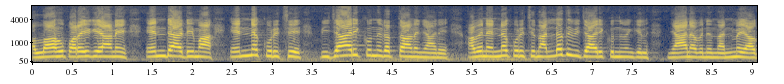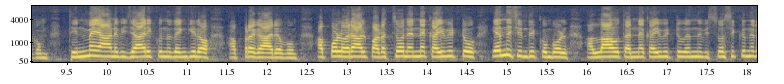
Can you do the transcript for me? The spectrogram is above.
അള്ളാഹു പറയുകയാണ് എന്റെ അടിമ എന്നെക്കുറിച്ച് വിചാരിക്കുന്നിടത്താണ് ഞാൻ. അവൻ എന്നെക്കുറിച്ച് നല്ലത് വിചാരിക്കുന്നുവെങ്കിൽ ഞാൻ അവന് നന്മയാകും. തിന്മയാണ് വിചാരിക്കുന്നതെങ്കിലോ അപ്രകാരവും. അപ്പോൾ ഒരാൾ പടച്ചോൻ എന്നെ കൈവിട്ടു എന്ന് ചിന്തിക്കുമ്പോൾ അള്ളാഹു തന്നെ കൈവിട്ടു എന്ന് വിശ്വസിക്കുന്നിടത്ത്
